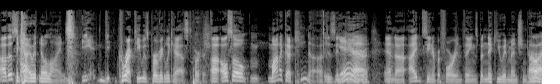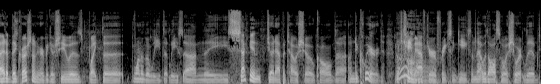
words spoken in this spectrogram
Uh, this the guy with no lines. Yeah, y- correct. He was perfectly cast. Perfect. Uh, also, M- Monica Keena is in Yeah. here, and uh, I'd seen her before in things, but Nick, you had mentioned her. Oh, I had a big crush on her because she was like the one of the leads, at least, on the second Judd Apatow show called uh, Undeclared, which came Oh. after Freaks and Geeks, and that was also a short-lived,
